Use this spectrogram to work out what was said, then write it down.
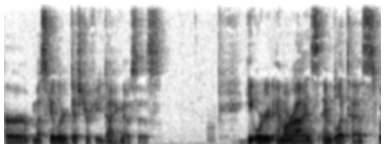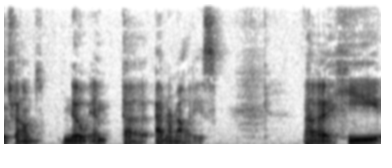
her muscular dystrophy diagnosis. He ordered MRIs and blood tests, which found no am- uh, abnormalities. Uh, he,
